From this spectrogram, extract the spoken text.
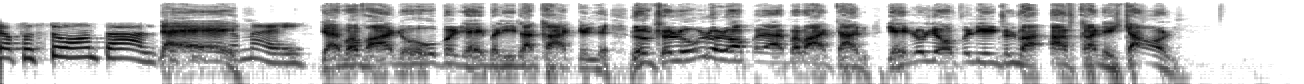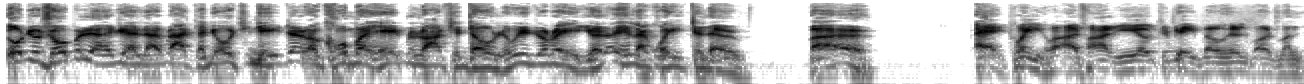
Jag förstår inte alls. Nej! För mig. Ja, vad fan då med dig med lilla katten? Du du upp där på mattan. Det är nog jag för lite från Afghanistan. Och du den här jävla. Du åkte ner och kommer hem med acetol och vill rengöra hela skiten nu. Va? Nej, skit vad fan. Ge inte mig vad helvete man.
